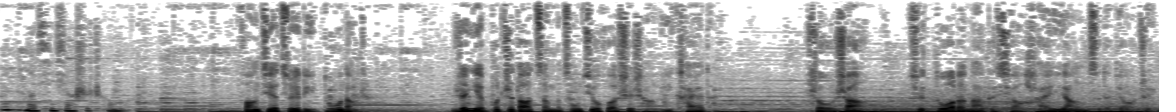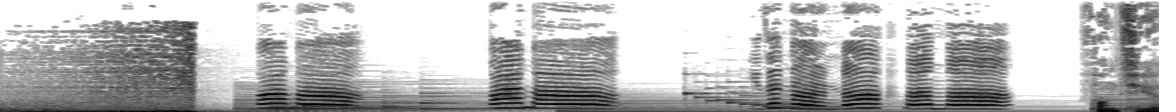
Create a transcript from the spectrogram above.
真的能心想事成吗？方杰嘴里嘟囔着，人也不知道怎么从旧货市场离开的，手上却多了那个小孩样子的吊坠。方杰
